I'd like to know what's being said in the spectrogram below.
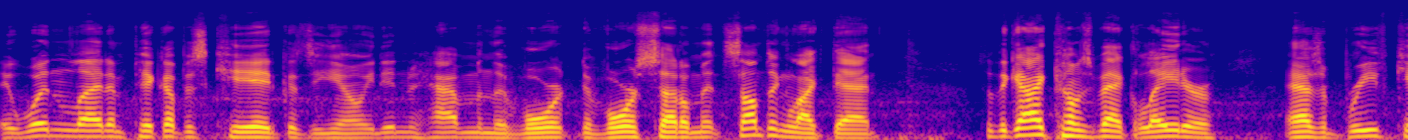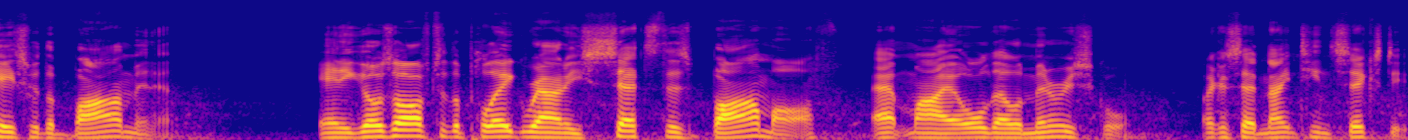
They wouldn't let him pick up his kid because you know he didn't have him in the divorce, divorce settlement, something like that. So the guy comes back later and has a briefcase with a bomb in it, and he goes off to the playground. He sets this bomb off at my old elementary school. Like I said, 1960s.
